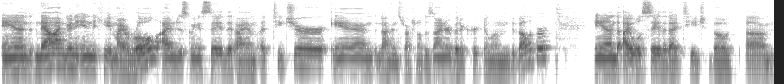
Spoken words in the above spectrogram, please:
And now I'm going to indicate my role. I'm just going to say that I am a teacher and not an instructional designer, but a curriculum developer. And I will say that I teach both um,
